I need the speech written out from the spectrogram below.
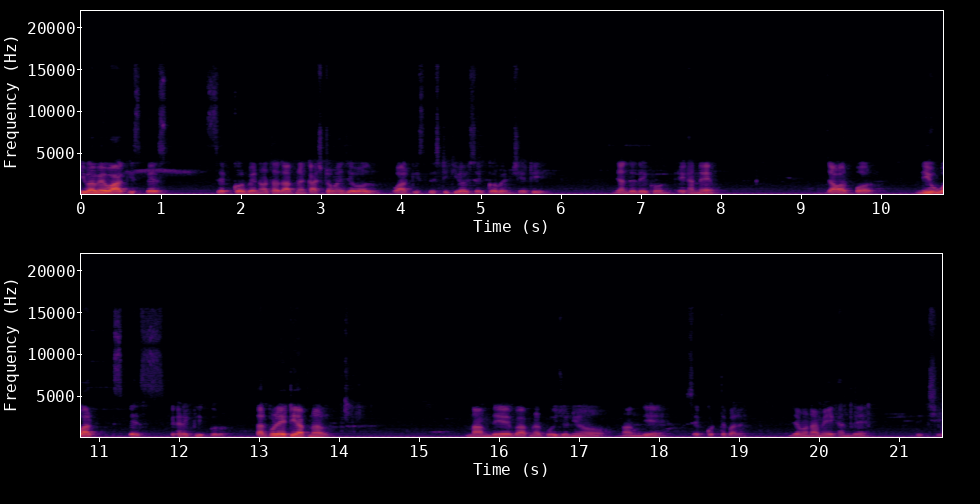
কীভাবে ওয়ার্ক স্পেস সেভ করবেন? অর্থাৎ আপনার কাস্টমাইজেবল ওয়ার্ক স্পেসটি কীভাবে সেভ করবেন সেটি জানতে দেখুন। এখানে যাওয়ার পর নিউ ওয়ার্ক স্পেস এখানে ক্লিক করুন। তারপরে এটি আপনার নাম দিয়ে বা আপনার প্রয়োজনীয় নাম দিয়ে সেভ করতে পারেন। যেমন আমি এখান দিয়ে দিচ্ছি।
